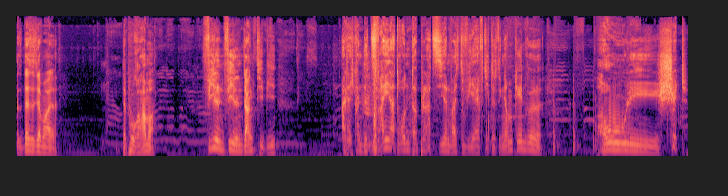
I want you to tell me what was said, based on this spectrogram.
also das ist ja mal der pure Hammer. Vielen, vielen Dank, Tibi. Alter, ich könnte zwei da drunter platzieren. Weißt du, wie heftig das Ding abgehen würde? Holy shit.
